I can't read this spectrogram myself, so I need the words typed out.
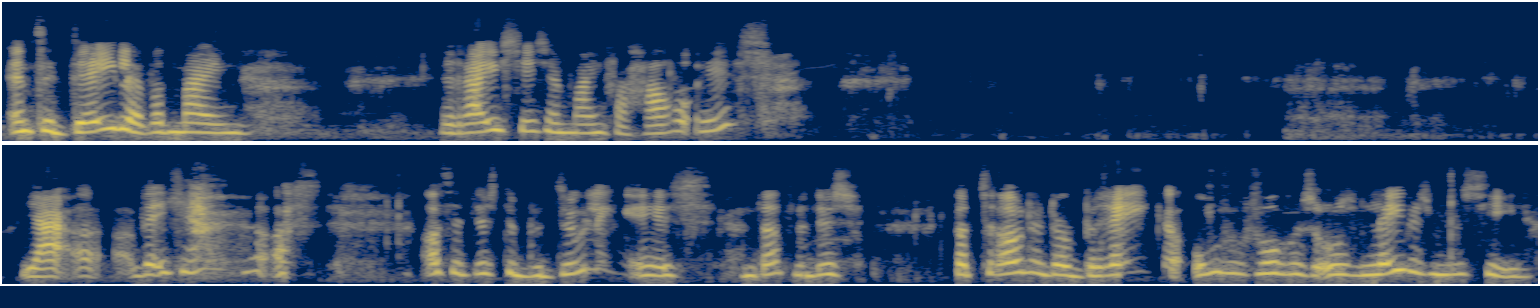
En te delen wat mijn reis is en mijn verhaal is. Ja, eh, weet je, als, als het dus de bedoeling is dat we dus patronen doorbreken om vervolgens onze levensmissie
